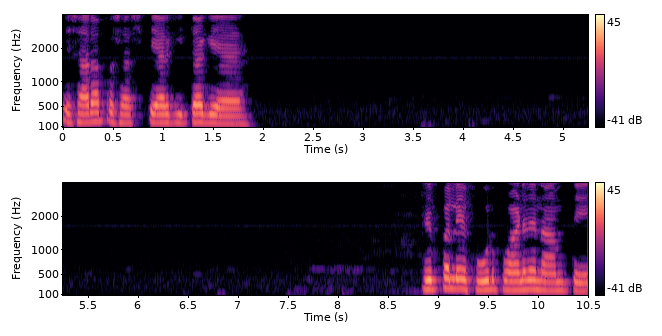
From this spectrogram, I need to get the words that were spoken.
ਇਹ ਸਾਰਾ ਪ੍ਰੋਸੈਸ ਤਿਆਰ ਕੀਤਾ ਗਿਆ ਹੈ। ਟ੍ਰਿਪਲ ਏ ਫੂਡ ਪੁਆਇੰਟ ਦੇ ਨਾਮ ਤੇ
